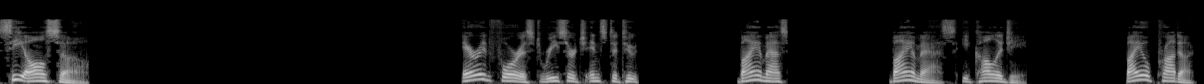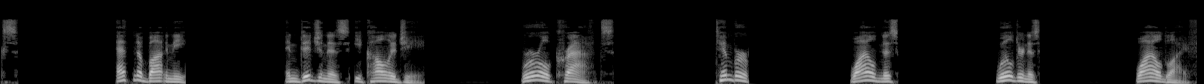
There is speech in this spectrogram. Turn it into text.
See also Arid Forest Research Institute Biomass Biomass ecology Bioproducts Ethnobotany Indigenous ecology Rural crafts Timber Wildness Wilderness Wildlife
